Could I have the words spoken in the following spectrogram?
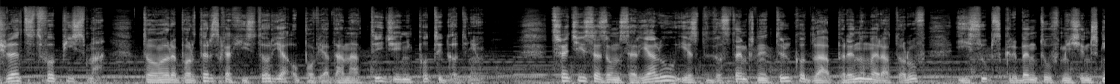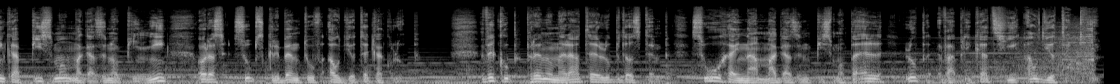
Śledztwo pisma to reporterska historia opowiadana tydzień po tygodniu. Trzeci sezon serialu jest dostępny tylko dla prenumeratorów i subskrybentów miesięcznika Pismo, magazyn opinii oraz subskrybentów Audioteka Klub. Wykup prenumeratę lub dostęp. Słuchaj na magazynpismo.pl lub w aplikacji Audioteki.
